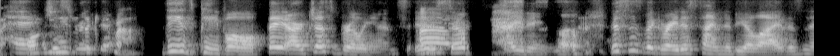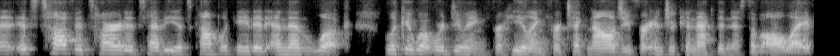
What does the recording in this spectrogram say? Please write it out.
okay. All you need is the camera. These people, they are just brilliant. It uh, is so exciting. this is the greatest time to be alive, isn't it? It's tough, it's hard, it's heavy, it's complicated. And then look, look at what we're doing for healing, for technology, for interconnectedness of all life.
